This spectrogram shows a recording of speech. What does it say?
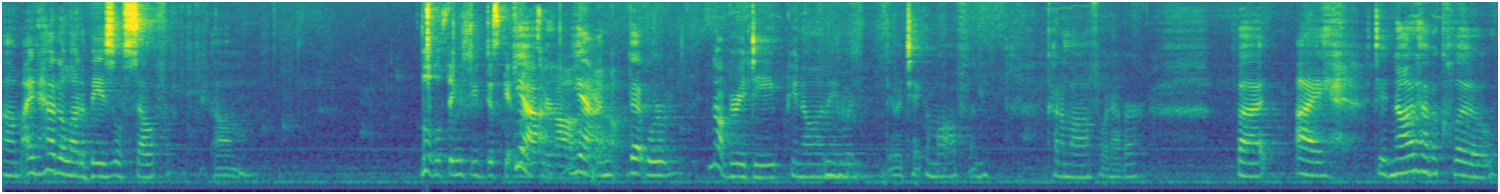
um, I'd had a lot of basal cell. Um, Little things you'd just get yeah, lasered off. yeah, and that were not very deep, you know, and Mm-hmm. they would they would take them off and cut them off, whatever. But I did not have a clue.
